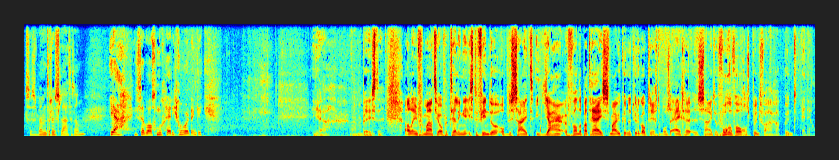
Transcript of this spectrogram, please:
Zullen ze me met rust laten dan? Ja, ze hebben al genoeg herrie gehoord, denk ik. Ja, Arme beesten. Alle informatie over tellingen is te vinden op de site Jaar van de Patrijs. Maar u kunt natuurlijk ook terecht op onze eigen site vroegevogels.vara.nl.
